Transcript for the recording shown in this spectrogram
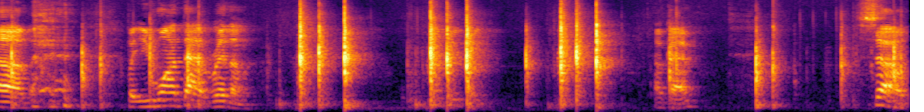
Um, but you want that rhythm. One, two, three. Okay? So,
